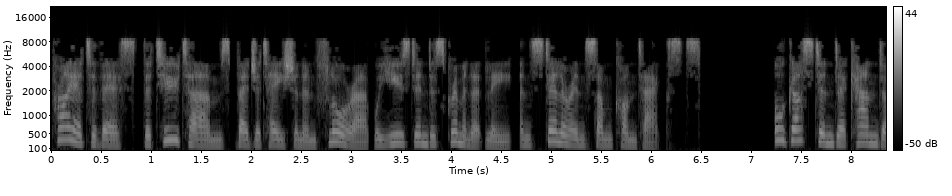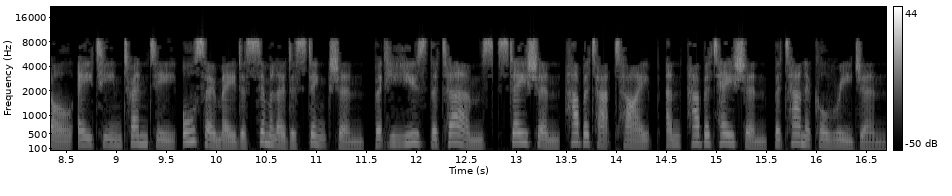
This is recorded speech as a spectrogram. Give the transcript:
Prior to this, the two terms vegetation and flora were used indiscriminately, and still are in some contexts. Augustin de Candolle 1820 also made a similar distinction, but he used the terms station habitat type and habitation botanical region.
